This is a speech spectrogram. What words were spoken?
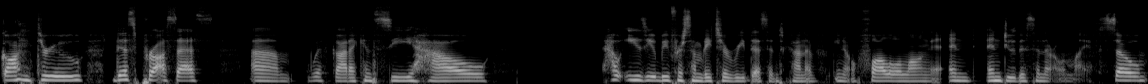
gone through this process um, with God, I can see how how easy it would be for somebody to read this and to kind of you know follow along and and do this in their own life. So,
